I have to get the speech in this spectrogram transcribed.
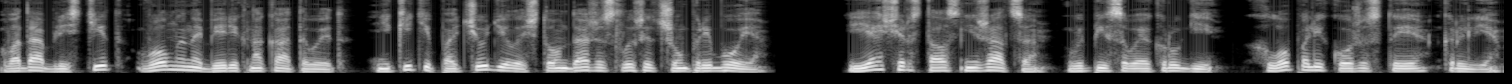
Вода блестит, волны на берег накатывает. Никите почудилось, что он даже слышит шум прибоя. Ящер стал снижаться, выписывая круги. Хлопали кожистые крылья.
